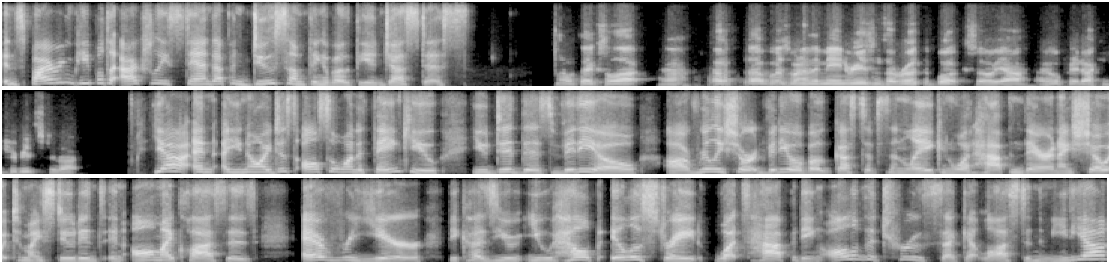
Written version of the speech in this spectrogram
inspiring people to actually stand up and do something about the injustice. Oh, thanks a lot. Yeah, that, that was one of the main reasons I wrote the book. So, yeah, I hope it uh, contributes to that. Yeah, and uh, you know, I just also want to thank you. You did this video, a uh, really short video about Gustafsen Lake and what happened there, and I show it to my students in all my classes every year because you you help illustrate what's happening. All of the truths that get lost in the media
